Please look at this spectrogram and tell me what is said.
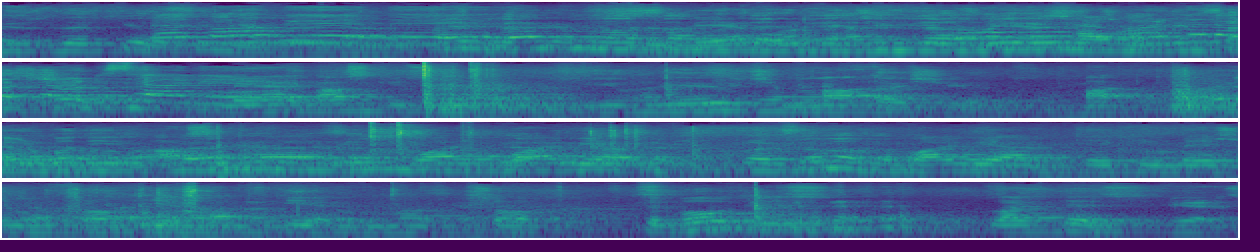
düzletiyorsun. Ben daha bir... e, Ben kullansam Diye tekneyi için biraz bir biraz Arkadaşlar bir saniye. I ask you Yumruya 3 milim taşıyor. Uh, everybody ask why why we are why we are taking measurement from here up here. So the boat is like this, Yes,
